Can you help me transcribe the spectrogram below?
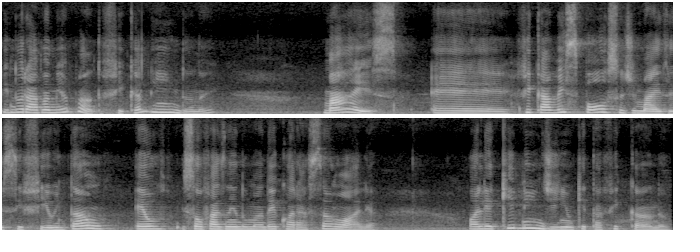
pendurava a minha planta. Fica lindo, né? Mas é, ficava exposto demais esse fio. Então, eu estou fazendo uma decoração, olha. Olha que lindinho que tá ficando.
